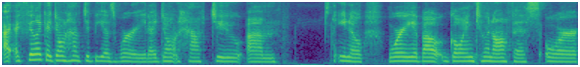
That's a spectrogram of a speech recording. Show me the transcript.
I, I feel like I don't have to be as worried. I don't have to. Um, you know worry about going to an office or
